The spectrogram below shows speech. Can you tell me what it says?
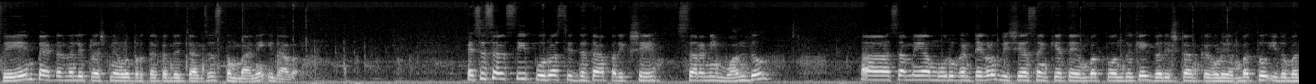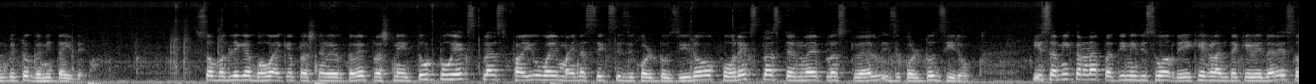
ಸೇಮ್ ಪ್ಯಾಟರ್ನಲ್ಲಿ ಪ್ರಶ್ನೆಗಳು ಬರ್ತಕ್ಕಂಥ ಚಾನ್ಸಸ್ ತುಂಬಾ ಇದ್ದಾವೆ ಎಸ್ ಎಸ್ ಎಲ್ ಸಿ ಪೂರ್ವ ಸಿದ್ಧತಾ ಪರೀಕ್ಷೆ, ಸರಣಿ ಒಂದು. ಸಮಯ ಮೂರು ಗಂಟೆಗಳು, ವಿಷಯ ಸಂಕೇತ ಎಂಬತ್ತೊಂದಕ್ಕೆ ಗರಿಷ್ಠ ಅಂಕಗಳು ಎಂಬತ್ತು. ಇದು ಬಂದ್ಬಿಟ್ಟು ಗಣಿತ ಇದೆ. ಸೊ ಮೊದಲಿಗೆ ಬಹು ಆಯ್ಕೆ ಪ್ರಶ್ನೆಗಳಿರ್ತವೆ. ಪ್ರಶ್ನೆ ಇತ್ತು two x plus five y minus six is equal to zero four x plus ten y plus twelve is equal to zero ಈ ಸಮೀಕರಣ ಪ್ರತಿನಿಧಿಸುವ ರೇಖೆಗಳಂತ ಕೇಳಿದರೆ ಸೊ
